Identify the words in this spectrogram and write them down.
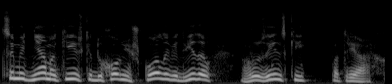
Цими днями київські духовні школи відвідав грузинський патріарх.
